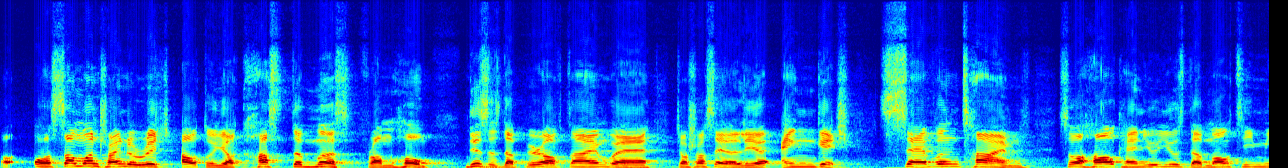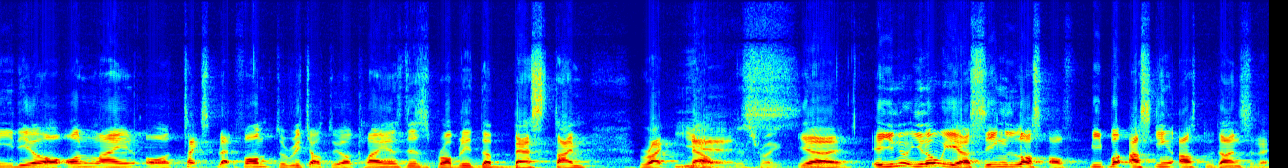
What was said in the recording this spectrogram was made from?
or, or someone trying to reach out to your customers from home, this is the period of time where Joshua said earlier, engage seven times. So how can you use the multimedia or online or text platform to reach out to your clients? This is probably the best time right now. Yes. That's right. Yeah, Eh, you know, you know, we are seeing lots of people asking us to dance. Leh.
